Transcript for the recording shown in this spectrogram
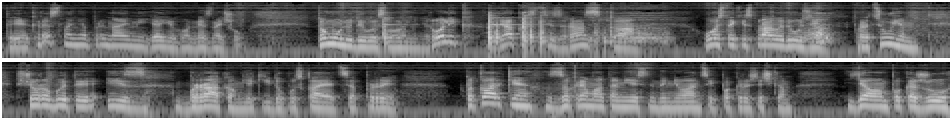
те креслення, принаймні, я його не знайшов. Тому люди вислали мені ролик в якості зразка. Ось такі справи, друзі. Працюємо. Що робити із браком, який допускається при токарці. Зокрема, там є один нюансик по кришечкам. Я вам покажу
